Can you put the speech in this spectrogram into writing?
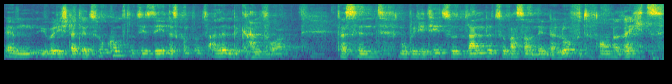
ähm, über die Stadt der Zukunft. Und Sie sehen, das kommt uns allen bekannt vor. Das sind Mobilität zu Lande, zu Wasser und in der Luft, vorne rechts.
